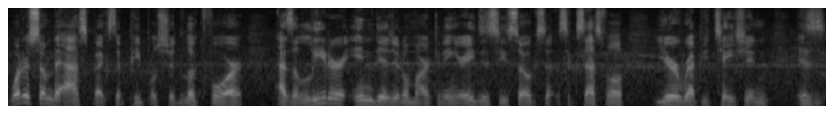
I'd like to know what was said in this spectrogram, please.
What are some of the aspects that people should look for as a leader in digital marketing? Your agency is so successful, your reputation is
